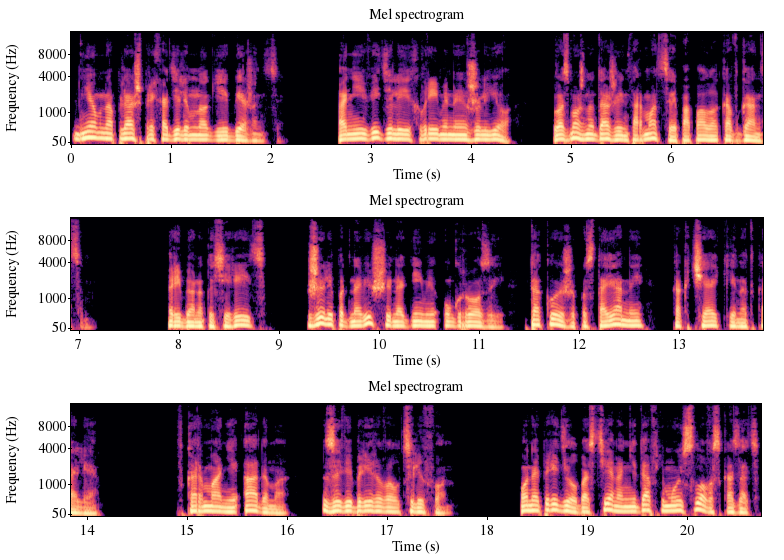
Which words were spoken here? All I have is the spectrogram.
Днем на пляж приходили многие беженцы. Они видели их временное жилье, возможно, даже информация попала к афганцам. Ребенок и сириец жили под нависшей над ними угрозой, такой же постоянной, как чайки над коле. В кармане Адама завибрировал телефон. Он опередил Бастиана, не дав ему и слова сказать.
